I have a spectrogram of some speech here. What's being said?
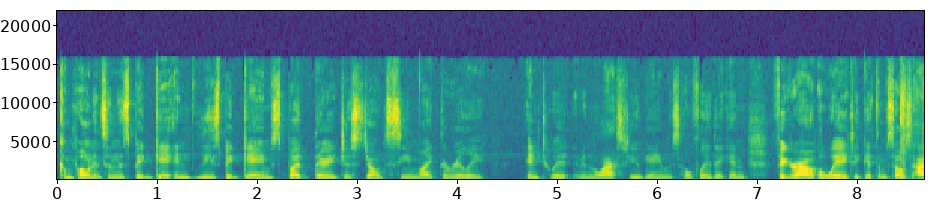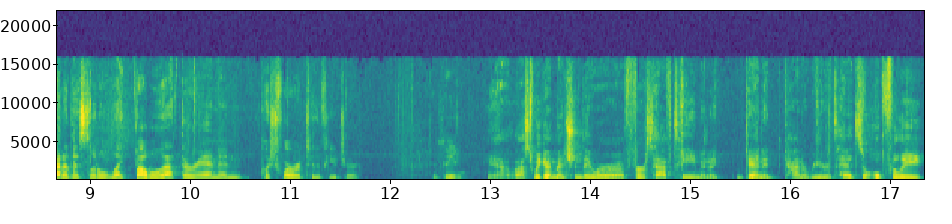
components in this big game in these big games, but they just don't seem like they're really into it in the last few games. Hopefully they can figure out a way to get themselves out of this little like bubble that they're in and push forward to the future. Agreed. Yeah, last week I mentioned they were a first half team and again it kind of reared its head. So hopefully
